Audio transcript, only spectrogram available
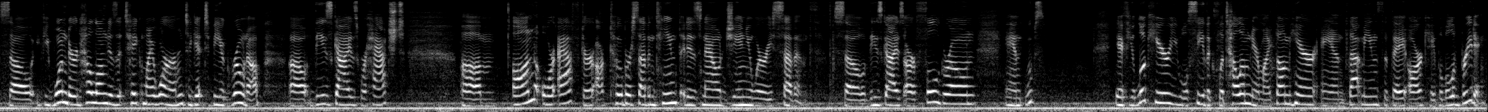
So if you wondered how long does it take my worm to get to be a grown-up, uh, these guys were hatched um, on or after October 17th. It is now January 7th. So these guys are full grown and, oops, if you look here, you will see the clitellum near my thumb here, and that means that they are capable of breeding.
